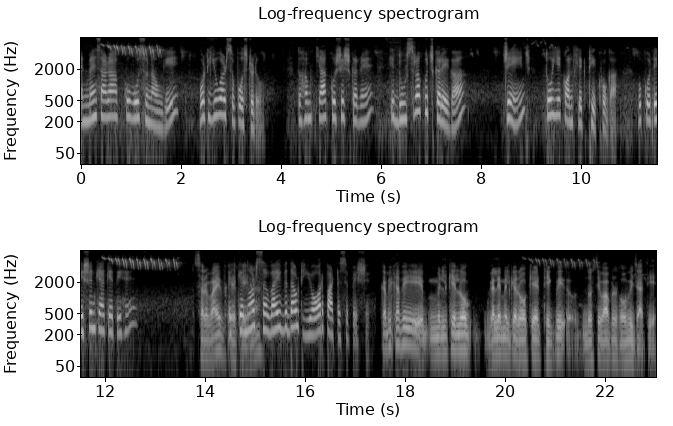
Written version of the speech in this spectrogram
and मैं सारा आपको वो सुनाऊँगी what you are suppose to do तो हम क्या कोशिश कर रहे हैं कि दूसरा कुछ करेगा चेंज तो ये कॉन्फ्लिक्ट ठीक होगा। वो कोटेशन क्या कहती है? Survive it can not. Survive without your participation कभी कभी मिलके लोग गले मिलके रो के ठीक भी दोस्ती वापस हो भी जाती है।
